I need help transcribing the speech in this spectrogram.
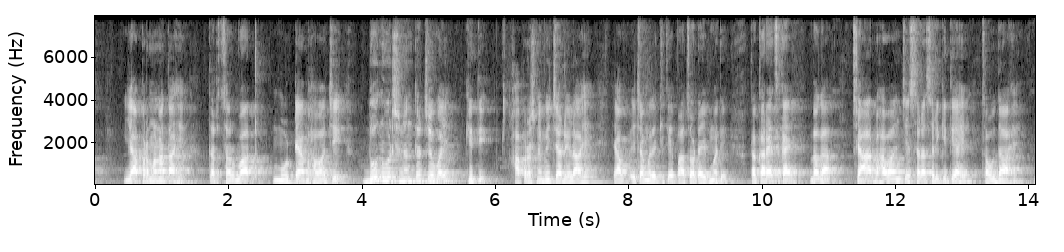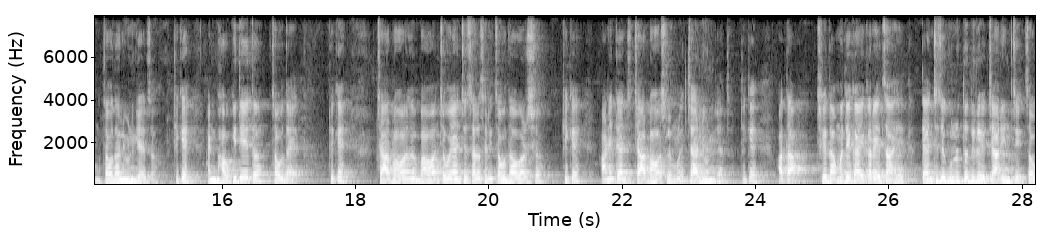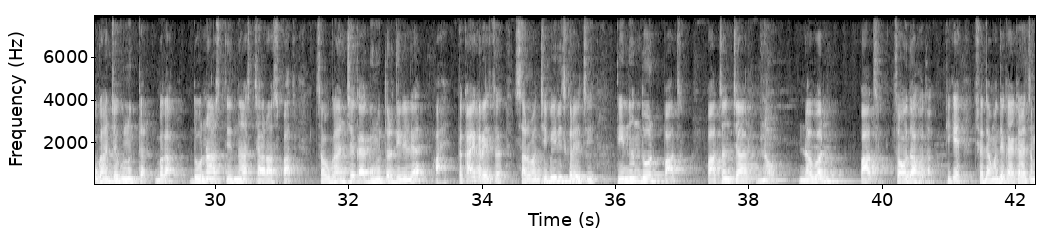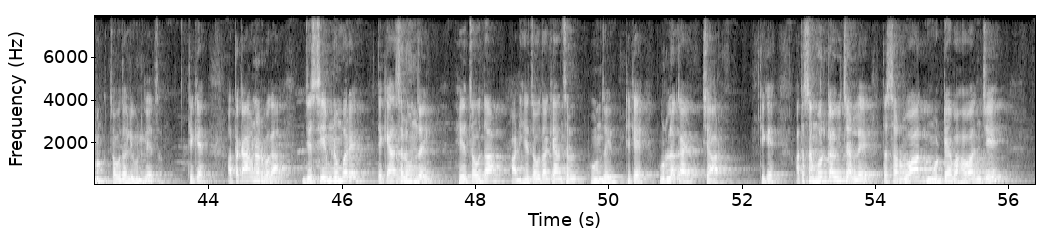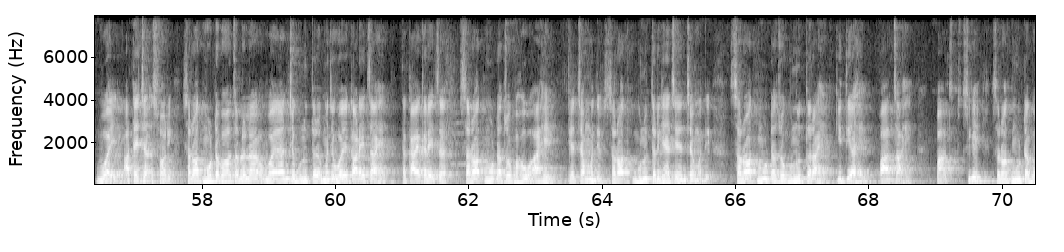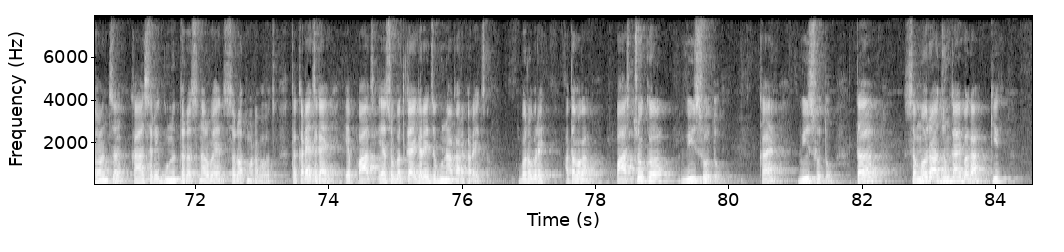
या प्रमाणात आहे. तर सर्वात मोठ्या भावाचे दोन वर्षानंतरचे वय किती? हा प्रश्न विचारलेला आहे. या याच्यामध्ये ठीक आहे? पाचवा टाईपमध्ये तर करायचं काय? बघा चार भावांचे सरासरी किती आहे? चौदा आहे. चौदा लिहून घ्यायचं. ठीक आहे? आणि भाव किती येतं चौदा आहेत. ठीक आहे? चार भावा भावांच्या वयांची सरासरी चौदा वर्ष. ठीक आहे? आणि त्यांचे चार भाव असल्यामुळे चार लिहून घ्यायचं ठीक आहे? आता छेदामध्ये काय करायचं आहे? त्यांचे जे गुणोत्तर दिले चारींचे चौघांचे गुणोत्तर. बघा दोनास तीनास चारास पाच. चौघांचे काय गुणोत्तर दिलेले आहे? तर काय करायचं? सर्वांची बेरीज करायची. तीन दोन पाच. पाच चार नऊ. नवन पाच चौदा होतात. ठीक आहे? छेदामध्ये काय करायचं मग? चौदा लिहून घ्यायचं. ठीक आहे? आता काय होणार बघा? जे सेम नंबर आहे ते कॅन्सल होऊन जाईल. हे चौदा आणि हे चौदा कॅन्सल होऊन जाईल. ठीक आहे? उरलं काय? चार. ठीक आहे? आता समोर काय विचारलं आहे तर सर्वात मोठ्या भावांचे वय. आता याच्या सॉरी सर्वात मोठं भावाचं आपल्याला वयांचे गुणोत्तर म्हणजे वय काढायचं आहे. तर काय करायचं? सर्वात मोठा जो भाऊ आहे याच्यामध्ये सर्वात गुणोत्तर घ्यायचं यांच्यामध्ये. सर्वात मोठा जो गुणोत्तर आहे किती आहे? पाच आहे. पाच. ठीक आहे? सर्वात मोठ्या भावांचं काय असं आहे गुणोत्तर असणार वयांचं सर्वात मोठ्या भावाचं. तर करायचं काय? या पाच यासोबत काय करायचं? गुणाकार करायचं. बरोबर आहे? आता बघा पाच चोक वीस होतो. काय? वीस होतो. तर समोर अजून काय बघा की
